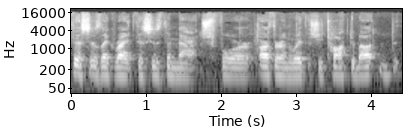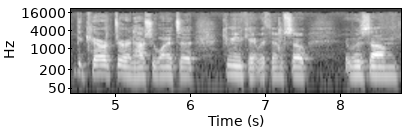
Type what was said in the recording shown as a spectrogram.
this is like right. This is the match for Arthur and the way that she talked about th- the character and how she wanted to communicate with him. So it was um,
